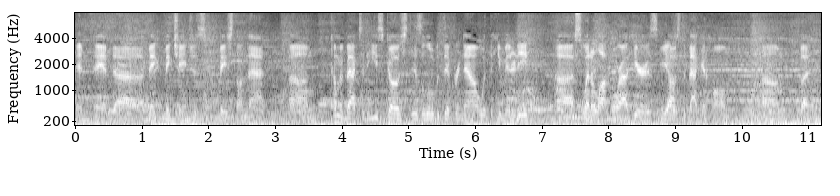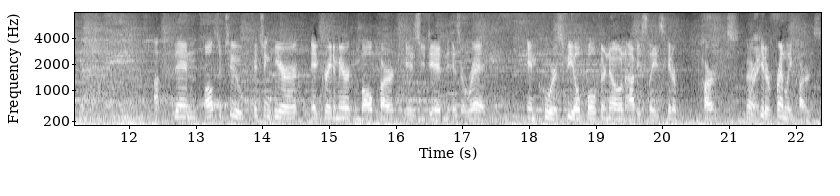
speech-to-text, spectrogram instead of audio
and, and uh, make, make changes based on that. Um, coming back to the East Coast is a little bit different now with the humidity. Uh, sweat a lot more out here as yeah. opposed to back at home. Um, but uh, then also too, pitching here at Great American Ballpark as you did as a Red and Coors Field. Both are known, obviously, as hitter parks, or right. hitter friendly parks.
